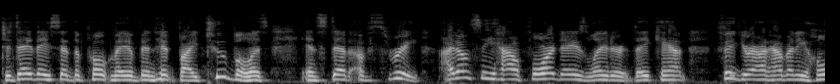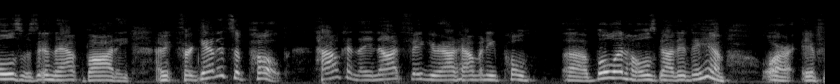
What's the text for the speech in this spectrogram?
Today they said the Pope may have been hit by two bullets instead of three. I don't see how four days later they can't figure out how many holes was in that body. I mean, forget it's a pope. How can they not figure out how many po- uh, bullet holes got into him? Or if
